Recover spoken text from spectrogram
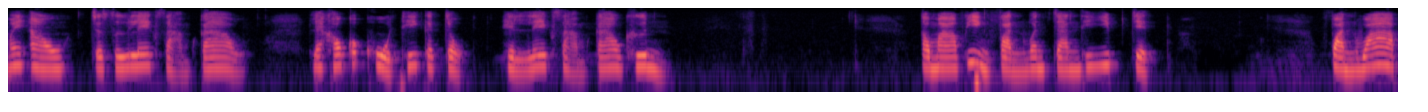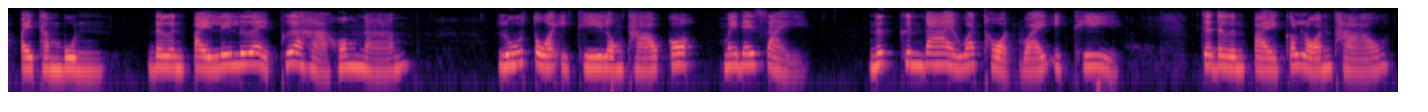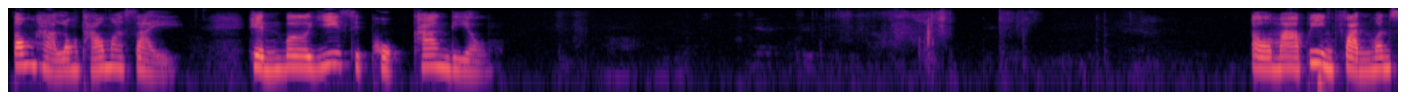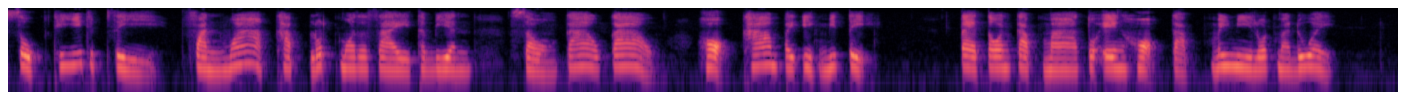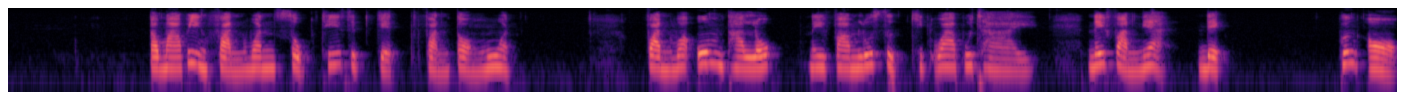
ไม่เอาจะซื้อเลขสามเก้าและเขาก็ขูดที่กระจกเห็นเลขสามเก้าขึ้น ต่อมาผู้หญิงฝันวันจันทร์ที่ยี่สิบเจ็ดฝันว่าไปทำบุญ เดินไปเรื่อยๆ เพื่อหาห้องน้ำรู้ตัวอีกทีรองเท้าก็ไม่ได้ใส่ นึกขึ้นได้ว่าถอดไว้อีกที่ จะเดินไปก็ร้อนเท้า ต้องหารองเท้ามาใส่ เห็นเบอร์ยี่สิบหกข้างเดียว ต่อมาผู้หญิงฝันวันศุกร์ที่24ฝันว่าขับรถมอเตอร์ไซค์ทะเบียน299เหาะข้ามไปอีกมิติ แต่ตอนกลับมาตัวเองเหาะกลับไม่มีรถมาด้วย ต่อมาผู้หญิงฝันวันศุกร์ที่17ฝันต่องวด ฝันว่าอุ้มทารกในความรู้สึกคิดว่าผู้ชาย ในฝันเนี่ยเด็กเพิ่งออก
